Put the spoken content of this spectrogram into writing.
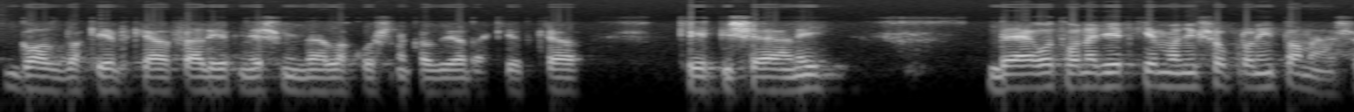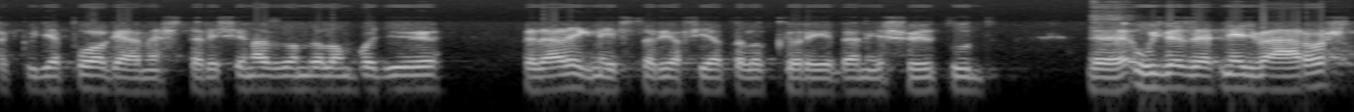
gazdaként kell fellépni, és minden lakosnak az érdekét kell képviselni. De ott van egyébként mondjuk Soproni Tamás, aki ugye polgármester, és én azt gondolom, hogy ő például elég népszerű a fiatalok körében, és ő tud úgy vezetni egy várost,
